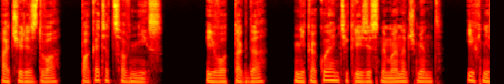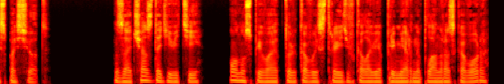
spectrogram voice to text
а через два покатятся вниз. И вот тогда никакой антикризисный менеджмент их не спасет. За час до девяти он успевает только выстроить в голове примерный план разговора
